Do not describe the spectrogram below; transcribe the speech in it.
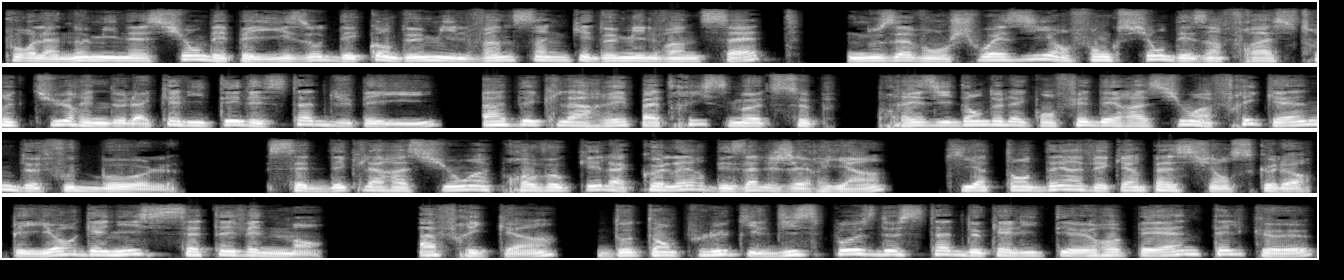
Pour la nomination des pays des camps 2025 et 2027, nous avons choisi en fonction des infrastructures et de la qualité des stades du pays, a déclaré Patrice Motsepe, président de la Confédération africaine de football. Cette déclaration a provoqué la colère des Algériens, qui attendaient avec impatience que leur pays organise cet événement. Africain, d'autant plus qu'il dispose de stades de qualité européenne tels que,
